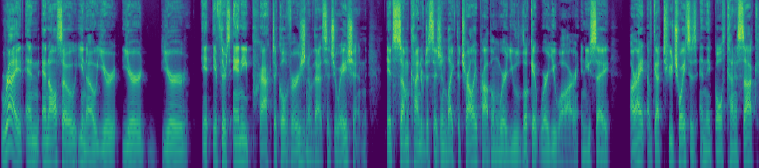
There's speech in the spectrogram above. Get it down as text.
Right, and and also, you know, you're you're you're if there's any practical version of that situation it's some kind of decision like the trolley problem where you look at where you are and you say, all right, I've got two choices and they both kind of suck.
